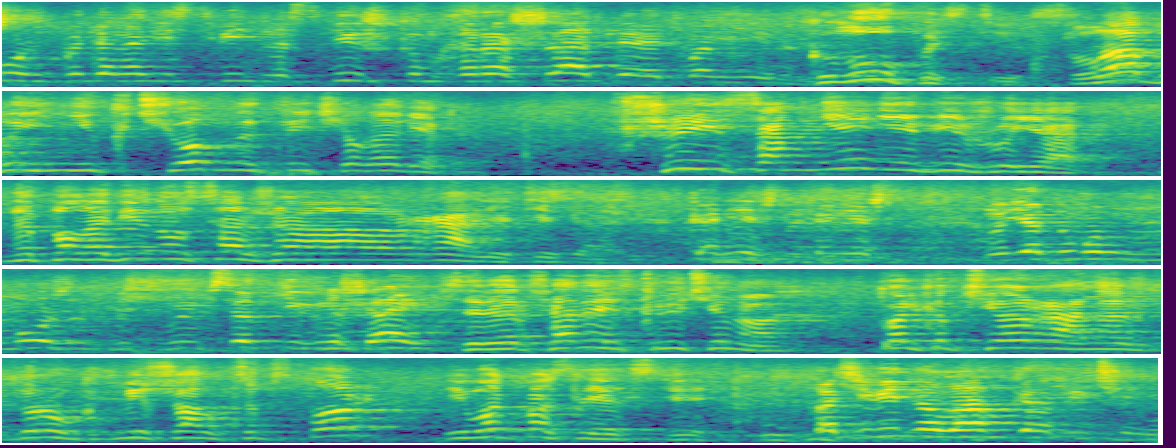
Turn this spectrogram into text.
может быть, она действительно слишком хороша для этого мира. Глупости, слабый и никчемный ты человек. Вшие сомнения, вижу я, наполовину сожрали тебя. Конечно, конечно. Но я думал, может быть, вы все-таки вмешаетесь. Совершенно исключено. Только вчера наш друг вмешался в спор, и вот последствия. Очевидно, лавка обречена.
